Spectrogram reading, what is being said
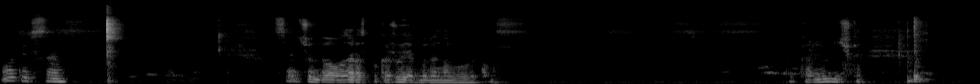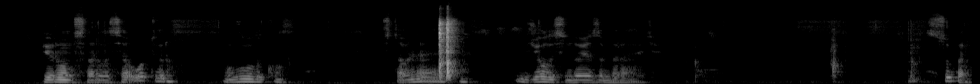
От і все. Все чудово. Зараз покажу, як буде на вулику. Така люлечка. Піром сверлиться отвір у вулику. Вставляється. Бджоли сюди забирають. Супер.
